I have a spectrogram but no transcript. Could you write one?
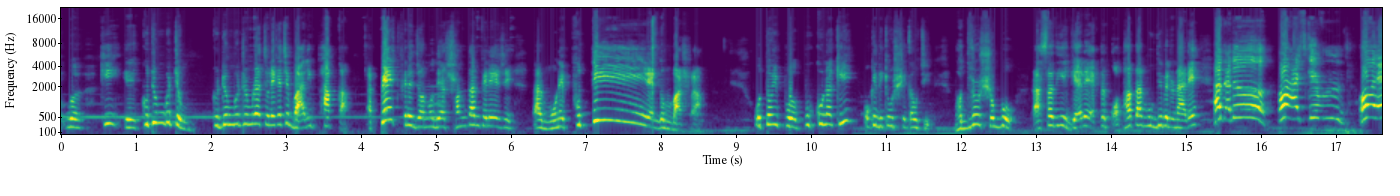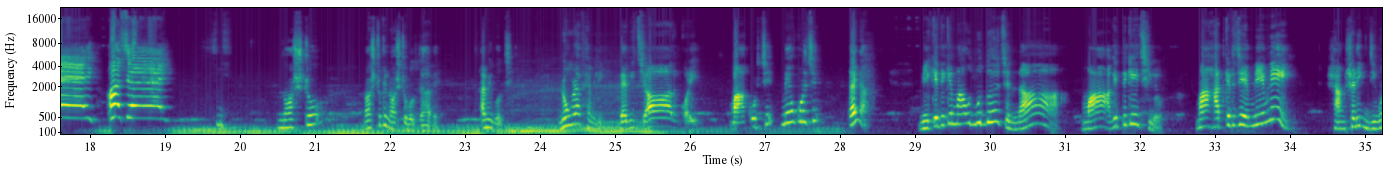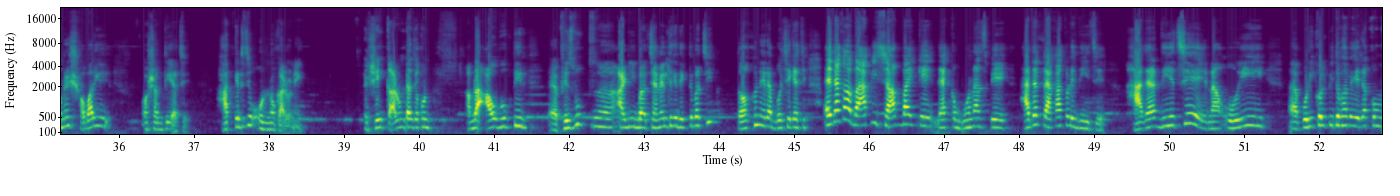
কি কুটুম্বুটুম। কুটুম্বুটুমরা চলে গেছে বাড়ি ফাঁকা। আর পেট ফেলে জন্ম দেওয়ার সন্তান ফেলে এসে তার মনে ফুর্তির একদম বাসা। ও তো ওই প- পুক্কু নাকি ওকে দেখে ওর শেখা উচিত। ভদ্র সভ্য রাস্তা দিয়ে গেলে একটা কথা তার মুখ দিয়ে বেরোনো "আ, দাদু ও আইসক্রিম ও এই ও নষ্ট, নষ্টকে নষ্ট বলতে হবে। আমি বলছি, নোংরা ফ্যামিলি ব্যবিচার করে। মা করছে, মেয়েও করেছে, তাই না? মেয়েকে দেখে মা উদ্বুদ্ধ হয়েছে? না, মা আগের থেকেই ছিল। মা হাত কেটেছে এমনি এমনি? সাংসারিক জীবনের সবারই অশান্তি আছে। হাত কেটেছে অন্য কারণে। সেই কারণটা যখন আমরা আওভক্তির ফেসবুক আইডি বা চ্যানেল থেকে দেখতে পাচ্ছি, তখন এরা বসে গেছে, এই দেখো বাপি সব বাইকে, দেখো বোনাস পেয়ে হাজার টাকা করে দিয়েছে। হাজার দিয়েছে না ওই পরিকল্পিতভাবে এরকম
